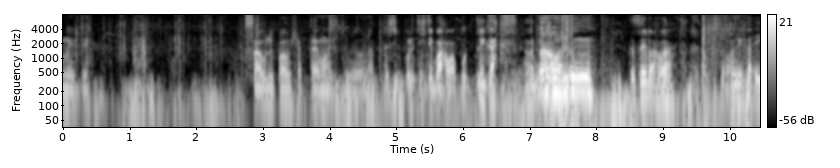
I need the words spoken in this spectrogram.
नाही ते. सावली पाहू शकताय माझी तुम्ही. उन्हात कशी पडते ती भावा बघतोय का? अरे भावानं. कसं आहे भावा? पाणी काय?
